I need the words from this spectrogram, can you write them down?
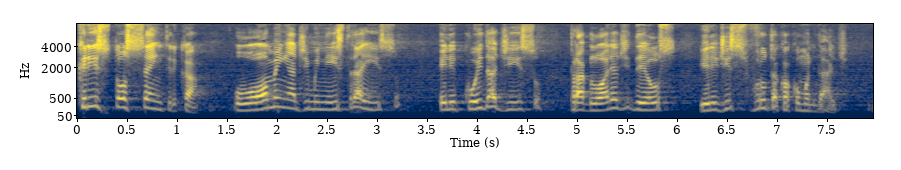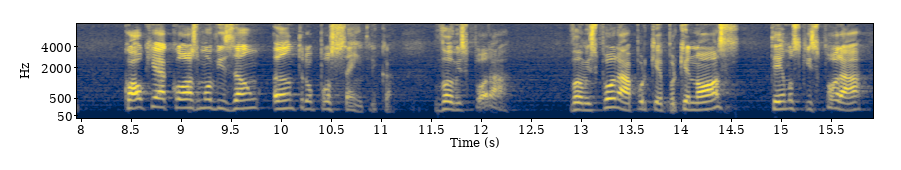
cristocêntrica? O homem administra isso, ele cuida disso para a glória de Deus e ele desfruta com a comunidade. Qual que é a cosmovisão antropocêntrica? Vamos explorar. Vamos explorar. Por quê? Porque nós temos que explorar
